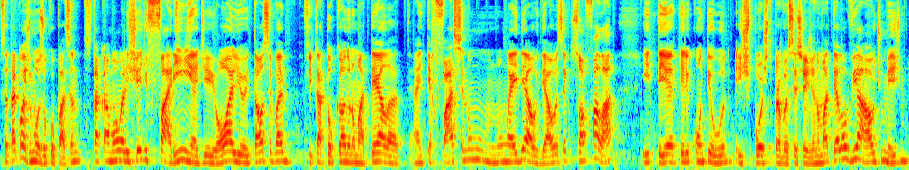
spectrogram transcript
você está com as mãos ocupadas, você está com a mão ali cheia de farinha, de óleo e tal, você vai ficar tocando numa tela, a interface não, não é ideal. O ideal é você só falar e ter aquele conteúdo exposto para você, seja numa tela ou via áudio mesmo,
